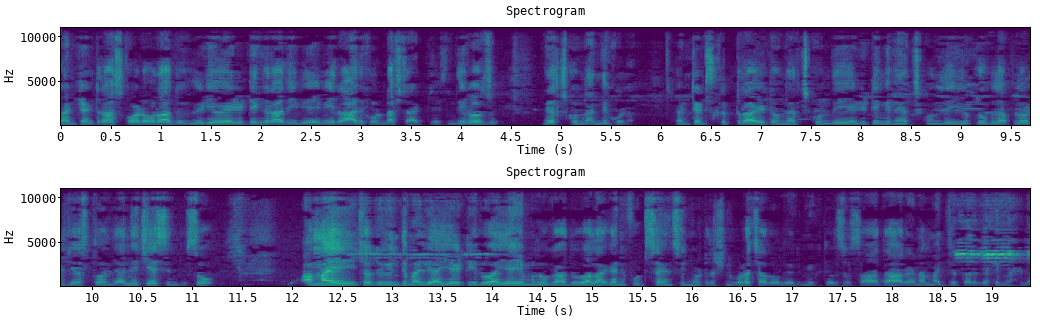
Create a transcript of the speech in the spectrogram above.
కంటెంట్ రాసుకోవడం రాదు వీడియో ఎడిటింగ్ రాదు ఇవేమీ రానికుండా స్టార్ట్ చేసింది. ఈరోజు నేర్చుకుంది అన్ని కూడా. కంటెంట్ స్క్రిప్ట్ రాయటం నేర్చుకుంది ఎడిటింగ్ నేర్చుకుంది యూట్యూబ్లో అప్లోడ్ చేస్తోంది అన్ని చేసింది. సో అమ్మాయి చదివింది మళ్ళీ ఐఐటీలు ఐఐఎంలు కాదు అలాగని ఫుడ్ సైన్స్ న్యూట్రిషన్ కూడా చదవలేదు. మీకు తెలుసు సాధారణ మధ్యతరగతి మహిళ.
